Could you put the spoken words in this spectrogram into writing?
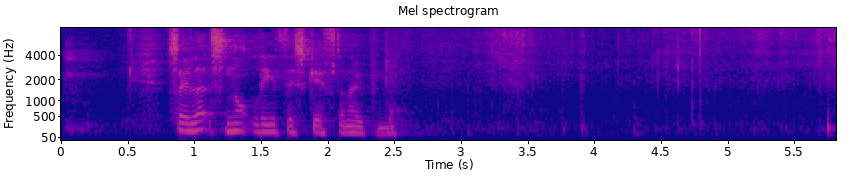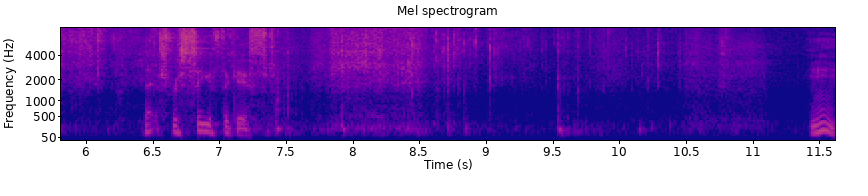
he does. So let's not leave this gift unopened. Let's receive the gift. Mm.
